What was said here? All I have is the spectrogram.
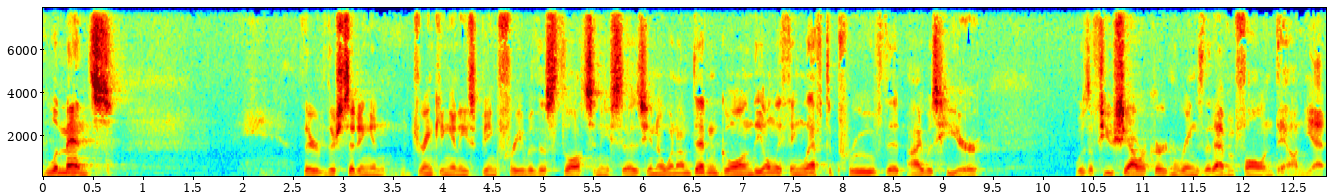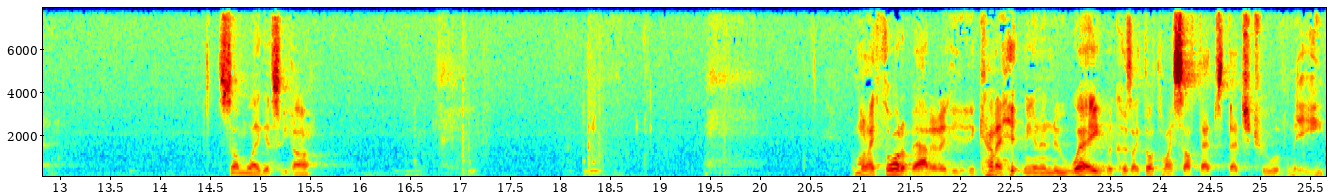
laments. They're, they're sitting and drinking, and he's being free with his thoughts. And he says, You know, when I'm dead and gone, the only thing left to prove that I was here was a few shower curtain rings that haven't fallen down yet. Some legacy, huh? And when I thought about it, it, it kind of hit me in a new way because I thought to myself, that's, that's true of me,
